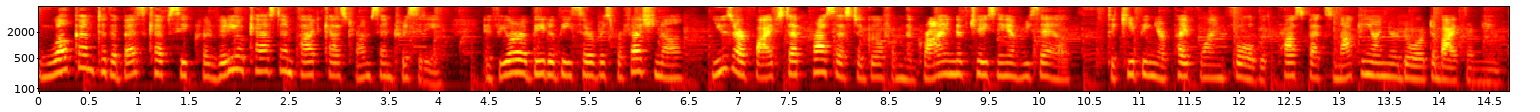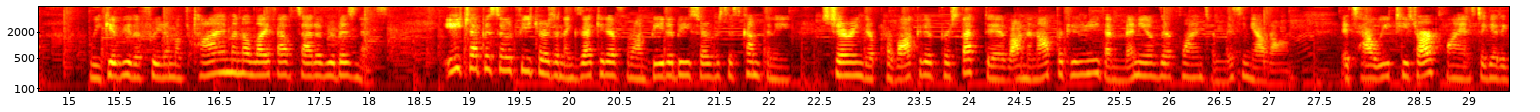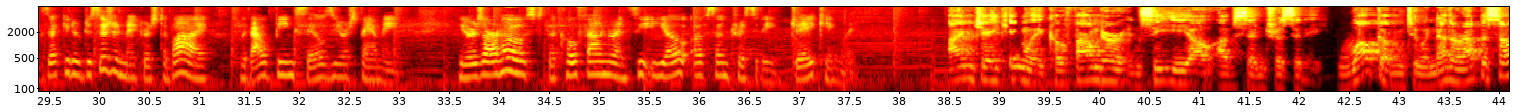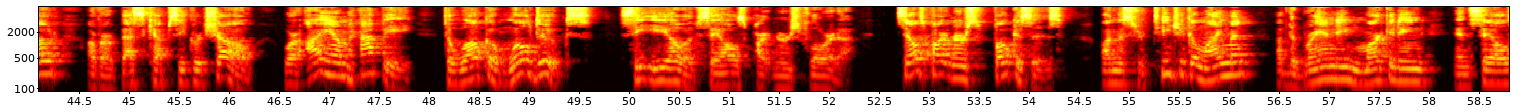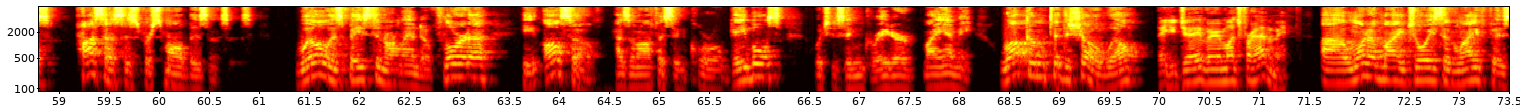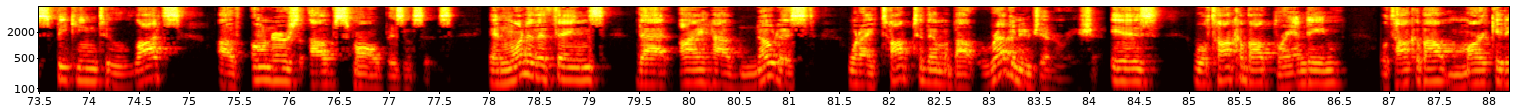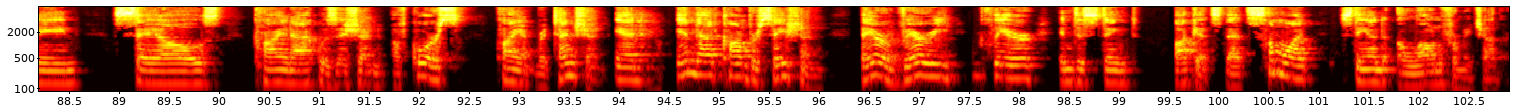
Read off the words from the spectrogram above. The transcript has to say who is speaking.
Speaker 1: Welcome to the Best Kept Secret videocast and podcast from Centricity. If you're a B2B service professional, use our five step process to go from the grind of chasing every sale to keeping your pipeline full with prospects knocking on your door to buy from you. We give you the freedom of time and a life outside of your business. Each episode features an executive from a B2B services company sharing their provocative perspective on an opportunity that many of their clients are missing out on. It's how we teach our clients to get executive decision makers to buy without being salesy or spammy. Here's our host, the co founder and CEO of Centricity, Jay Kingley.
Speaker 2: I'm Jay Kingley, co founder and CEO of Centricity. Welcome to another episode of our Best Kept Secret show, where I am happy to welcome Will Dukes, CEO of Sales Partners Florida. Sales Partners focuses on the strategic alignment of the branding, marketing, and sales processes for small businesses. Will is based in Orlando, Florida. He also has an office in Coral Gables, which is in greater Miami. Welcome to the show, Will.
Speaker 3: Thank you, Jay, very much for having me.
Speaker 2: Uh, one of my joys in life is speaking to lots of owners of small businesses. And one of the things that I have noticed when I talk to them about revenue generation is We'll talk about branding. We'll talk about marketing, sales, client acquisition, of course, client retention. And in that conversation, they are very clear and distinct buckets that somewhat stand alone from each other.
